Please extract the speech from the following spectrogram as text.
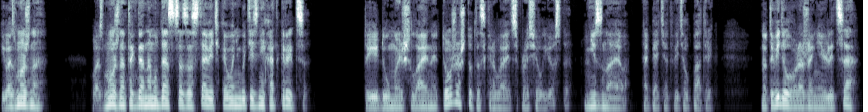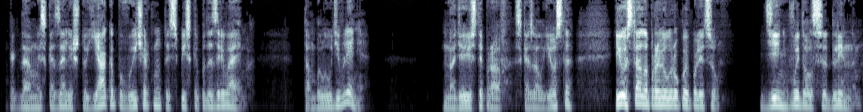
И, возможно, возможно, тогда нам удастся заставить кого-нибудь из них открыться. «Ты думаешь, Лайны тоже что-то скрывает?» — спросил Йоста. «Не знаю», — опять ответил Патрик. «Но ты видел выражение ее лица, когда мы сказали, что Якоб вычеркнут из списка подозреваемых? Там было удивление». «Надеюсь, ты прав», — сказал Йоста и устало провел рукой по лицу. День выдался длинным.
